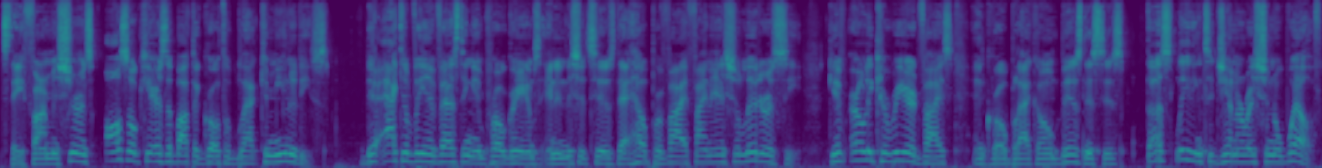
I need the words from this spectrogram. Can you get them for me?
State Farm Insurance also cares about the growth of black communities. They're actively investing in programs and initiatives that help provide financial literacy, give early career advice, and grow black owned businesses, thus leading to generational wealth,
